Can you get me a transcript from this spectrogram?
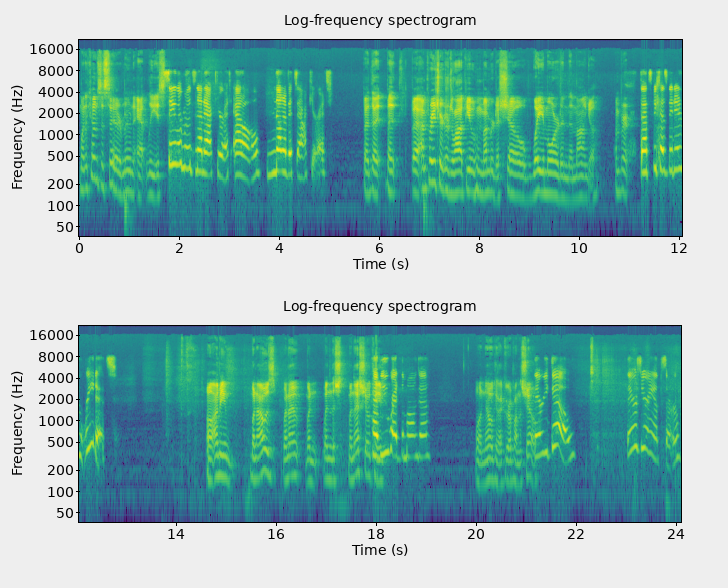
when it comes to Sailor Moon, at least Sailor Moon's not accurate at all. None of it's accurate. But the but but I'm pretty sure there's a lot of people who remember the show way more than the manga. That's because they didn't read it. Well, I mean, when I was when I when when the when that show came. Have you read the manga? Well, no, because I grew up on the show. There you go. There's your answer.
